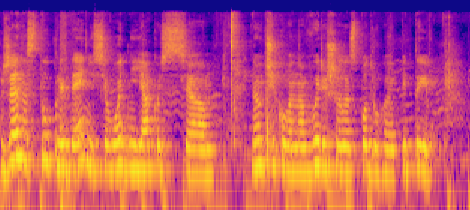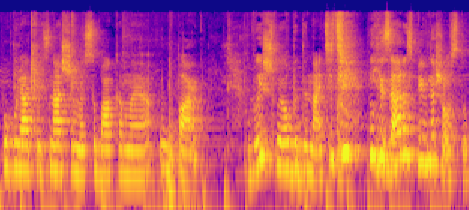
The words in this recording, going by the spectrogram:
Вже наступний день, і сьогодні якось е, неочікувано вирішили з подругою піти погуляти з нашими собаками у парк. Вийшли об 11 і зараз пів на шосту.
